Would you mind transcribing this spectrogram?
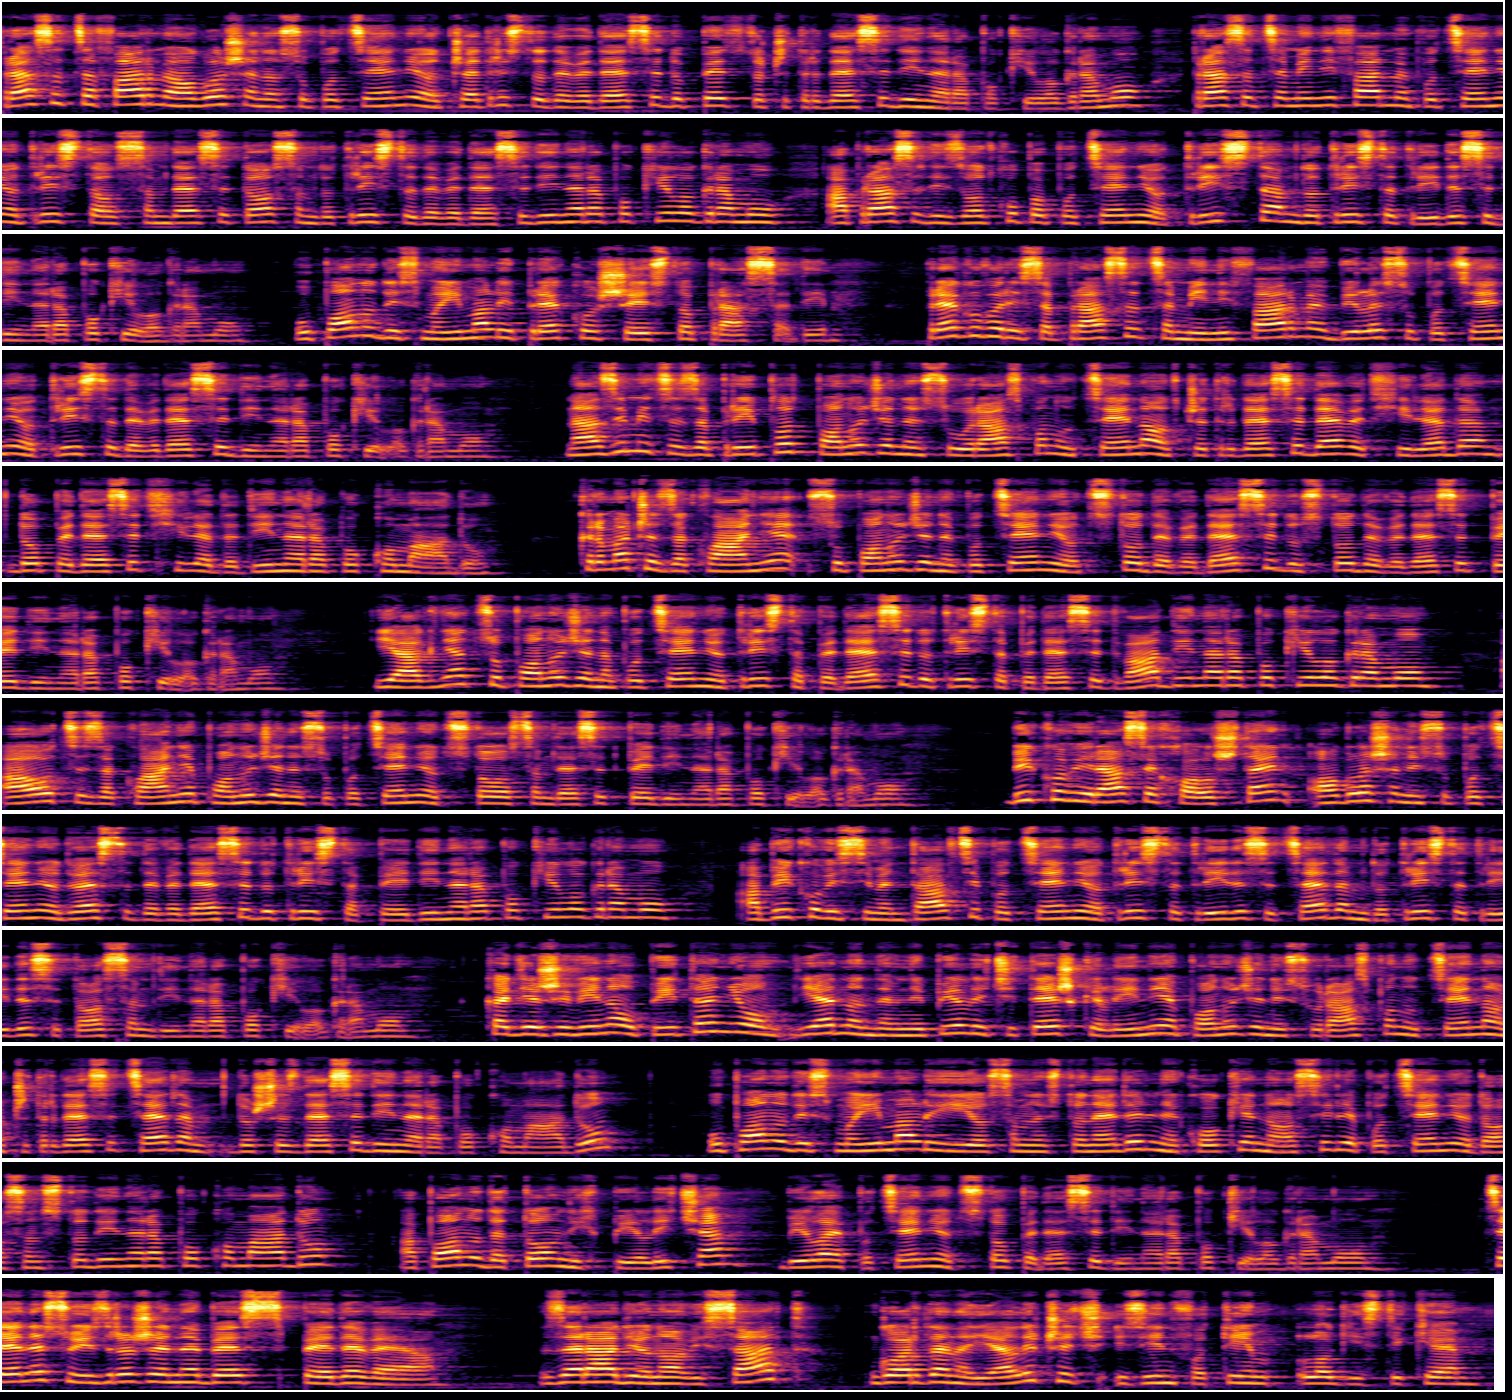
Prasaca farme oglašena su po ceni od 490 do 540 dinara po kilogramu, prasaca mini farme po ceni od 388 do 390 dinara po kilogramu, a prasad iz otkupa po ceni od 300 do 330 dinara po kilogramu. U ponudi smo imali preko 600 prasadi. Pregovori sa prasaca mini farme bile su po ceni od 390 dinara po kilogramu. Nazimice za priplot ponuđene su u rasponu cena od 49.000 do 50.000 dinara po komadu. Krmače za klanje su ponuđene po ceni od 190 do 195 dinara po kilogramu. Jagnjac su ponuđena po ceni od 350 do 352 dinara po kilogramu, a ovce za klanje ponuđene su po ceni od 185 dinara po kilogramu. Bikovi rase Holstein oglašeni su po ceni od 290 do 305 dinara po kilogramu, a bikovi simentalci po ceni od 337 do 338 dinara po kilogramu. Kad je živina u pitanju, jednodnevni pilići teške linije ponuđeni su rasponu cena od 47 do 60 dinara po komadu. U ponudi smo imali i 18-nedeljne koke nosilje po ceni od 800 dinara po komadu, a ponuda tovnih pilića bila je po ceni od 150 dinara po kilogramu. Cene su izražene bez PDV-a. Za Radio Novi Sad, Gordana Jeličić iz Infotim Logistike.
